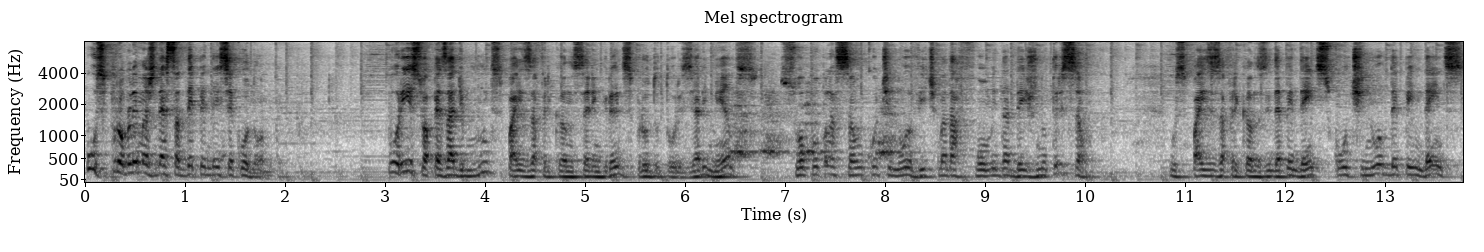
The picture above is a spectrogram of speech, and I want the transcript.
Os problemas dessa dependência econômica por isso, apesar de muitos países africanos serem grandes produtores de alimentos, sua população continua vítima da fome e da desnutrição. Os países africanos independentes continuam dependentes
